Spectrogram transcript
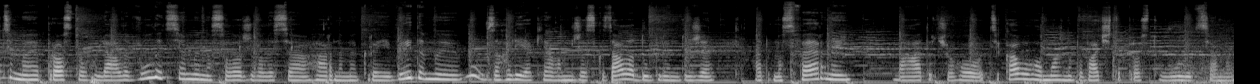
Потім ми просто гуляли вулицями, насолоджувалися гарними краєвидами. Ну, взагалі, як я вам вже сказала, Дублін дуже атмосферний, багато чого цікавого можна побачити просто вулицями.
